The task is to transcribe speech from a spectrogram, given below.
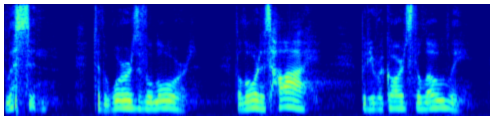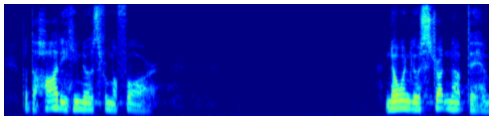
Listen to the words of the Lord. The Lord is high, but he regards the lowly, but the haughty he knows from afar. No one goes strutting up to him.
